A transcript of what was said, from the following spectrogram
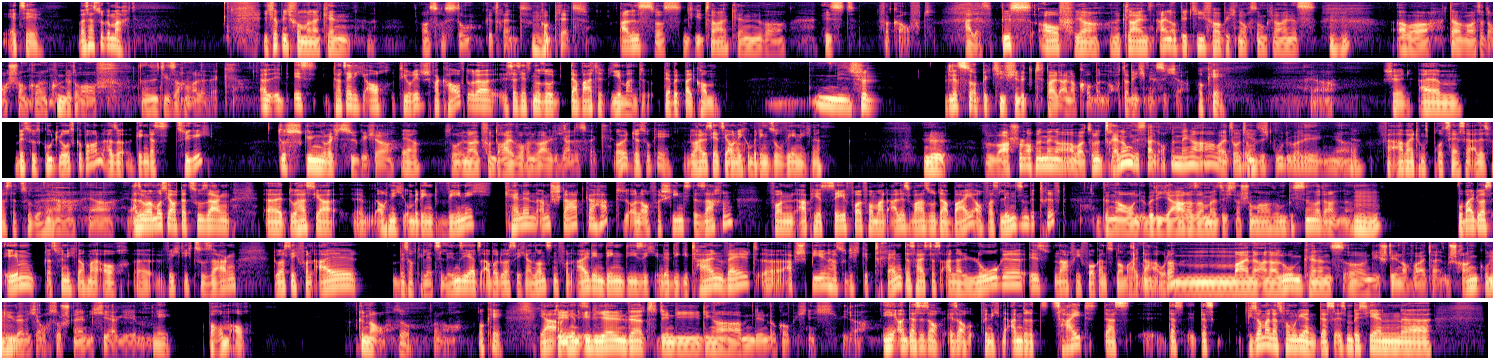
Erzähl. Was hast du gemacht? Ich habe mich von meiner Canon-Ausrüstung getrennt. Mhm. Komplett. Alles, was digital Canon war, ist verkauft. Alles. Bis auf, ja, eine kleine, ein Objektiv habe ich noch, so ein kleines. Mhm. Aber da wartet auch schon ein Kunde drauf. Dann sind die Sachen alle weg. Also ist tatsächlich auch theoretisch verkauft oder ist das jetzt nur so, da wartet jemand, der wird bald kommen? Für das letzte Objektivchen wird bald einer kommen noch, da bin ich mir sicher. Okay. Ja. Schön. Ähm, bist du es gut losgeworden? Also ging das zügig? Das ging recht zügig, ja. Ja. So innerhalb von drei Wochen war eigentlich alles weg. Oh, das ist okay. Du hattest jetzt ja auch ja. nicht unbedingt so wenig, ne? Nö, war schon auch eine Menge Arbeit. So eine Trennung ist halt auch eine Menge Arbeit, sollte ja. man sich gut überlegen, ja. ja. Verarbeitungsprozesse, alles, was dazugehört. Ja, ja, ja, Also man muss ja auch dazu sagen, äh, du hast ja äh, auch nicht unbedingt wenig Kennen am Start gehabt und auch verschiedenste Sachen. Von APS-C, Vollformat, alles war so dabei, auch was Linsen betrifft. Genau, und über die Jahre sammelt sich da schon mal so ein bisschen was an. Ne? Mhm. Wobei du hast eben, das finde ich nochmal auch äh, wichtig zu sagen, du hast dich von all bis auf die letzte Linse jetzt, aber du hast dich ansonsten von all den Dingen, die sich in der digitalen Welt äh, abspielen, hast du dich getrennt. Das heißt, das Analoge ist nach wie vor ganz normal da, oder? Meine analogen Canons, äh, die stehen noch weiter im Schrank und mhm. die werde ich auch so schnell nicht hergeben. Nee. Warum auch? Genau. So. Genau. Okay. Ja, den ideellen Wert, den die Dinger haben, den bekomme ich nicht wieder. Nee, und das ist auch, ist auch, finde ich, eine andere Zeit, dass, dass, das wie soll man das formulieren? Das ist ein bisschen, äh,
